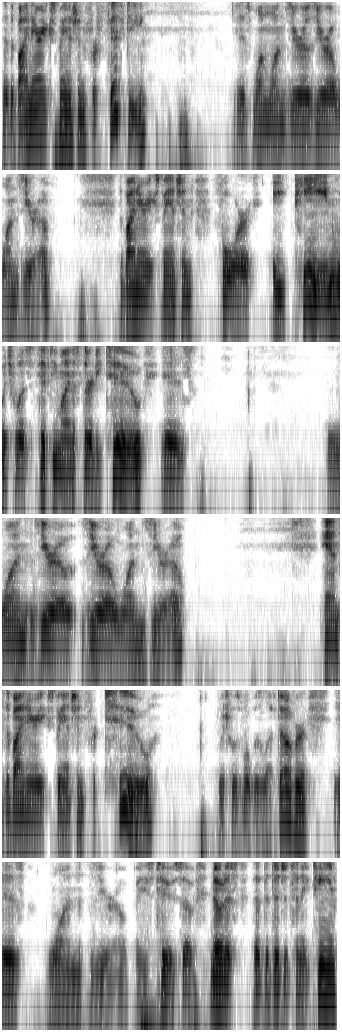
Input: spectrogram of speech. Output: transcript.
that the binary expansion for 50 is 110010. The binary expansion for 18, which was 50 minus 32, is 10010. And the binary expansion for 2, which was what was left over, is 1, 0, base 2. So notice that the digits in 18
